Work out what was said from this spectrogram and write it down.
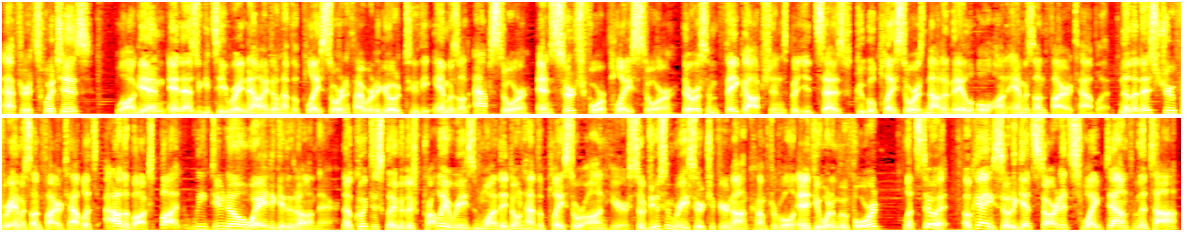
After it switches, log in. And as you can see right now, I don't have the Play Store. And if I were to go to the Amazon App Store and search for Play Store, there are some fake options, but it says Google Play Store is not available on Amazon Fire Tablet. Now that is true for Amazon Fire tablets out of the box, but we do know a way to get it on there. Now, quick disclaimer, there's probably a reason why they don't have the Play Store on here. So do some research if you're not comfortable. And if you want to move forward, let's do it. Okay, so to get started, swipe down from the top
